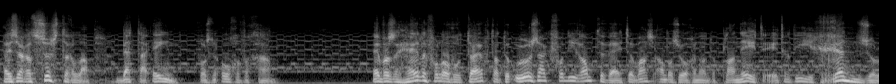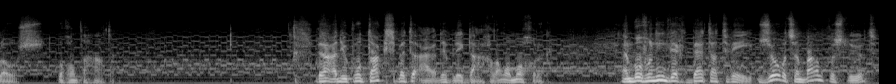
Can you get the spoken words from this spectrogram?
Hij zag het zusterlab, Beta 1, voor zijn ogen vergaan. Hij was er heilig van overtuigd dat de oorzaak van die ramp te wijten was aan de zogenaamde planeeteter die grenzeloos begon te haten. Radiocontact met de aarde bleek dagenlang onmogelijk. En bovendien werd Beta 2 zo uit zijn baan gesleurd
